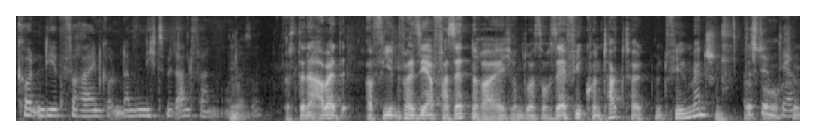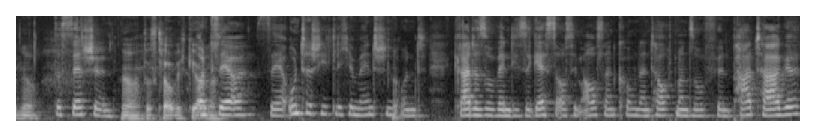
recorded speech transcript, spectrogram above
konnten die Vereine konnten damit nichts mit anfangen oder ja. so. Ist deine Arbeit auf jeden Fall sehr facettenreich und du hast auch sehr viel Kontakt halt mit vielen Menschen. Das, das stimmt, ja. Schön, ja. Das ist sehr schön. Ja, das glaube ich gerne. Und sehr, sehr unterschiedliche Menschen. Ja. Und gerade so, wenn diese Gäste aus dem Ausland kommen, dann taucht man so für ein paar Tage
